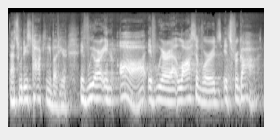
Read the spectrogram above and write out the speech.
That's what he's talking about here. If we are in awe, if we are at loss of words, it's for God.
